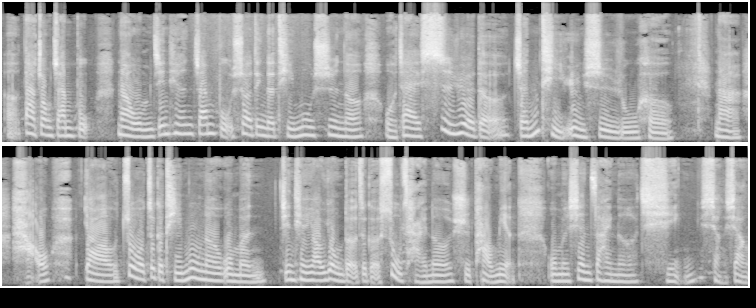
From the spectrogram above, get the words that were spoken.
呃大众占卜。那我们今天占卜设定的题目是呢，我在四月的整体运势如何？那好，要做这个题目呢，我们。今天要用的这个素材呢是泡面。我们现在呢，请想象，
